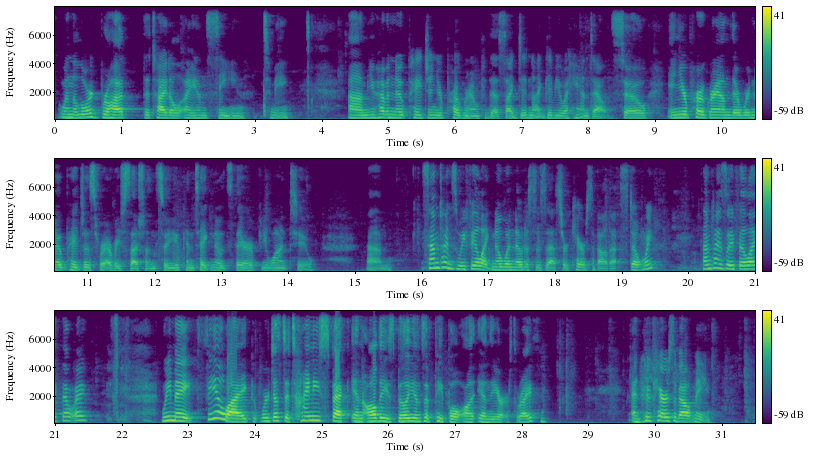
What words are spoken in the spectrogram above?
When the Lord brought the title, I Am Seen, to me. Um, you have a note page in your program for this. I did not give you a handout. So, in your program, there were note pages for every session, so you can take notes there if you want to. Um, sometimes we feel like no one notices us or cares about us, don't we? Sometimes we feel like that way. We may feel like we're just a tiny speck in all these billions of people on, in the earth, right? And who cares about me?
